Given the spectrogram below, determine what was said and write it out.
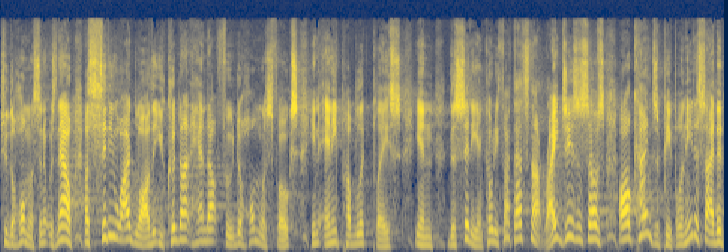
to the homeless, and it was now a citywide law that you could not hand out food to homeless folks in any public place in the city. And Cody thought, that's not right. Jesus loves all kinds of people, and he decided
